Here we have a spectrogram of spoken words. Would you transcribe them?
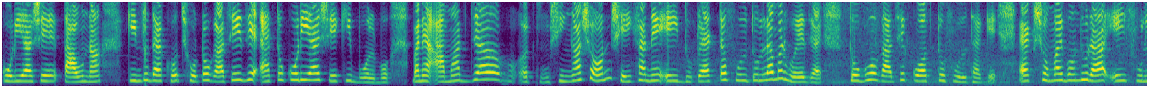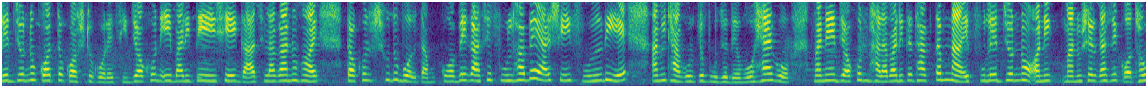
কড়ি আসে, তাও না। কিন্তু দেখো, ছোট গাছেই যে এত করি আসে, কি বলব? মানে আমার যা সিংহাসন, সেইখানে এই দুটো একটা ফুল তুললে আমার হয়ে যায়। তবুও গাছে কত ফুল থাকে। এক সময় বন্ধুরা, এই ফুলের জন্য কত কষ্ট করেছি। যখন এই বাড়িতে এসে গাছ লাগানো হয়, তখন শুধু বলতাম, কবে গাছে ফুল হবে? আর সেই ফুল দিয়ে আমি ঠাকুরকে পুজো দেবো। হ্যাঁ গো মানে যখন ভাড়া বাড়িতে থাকতাম না, এই ফুলের জন্য অনেক মানুষের কাছে কথাও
